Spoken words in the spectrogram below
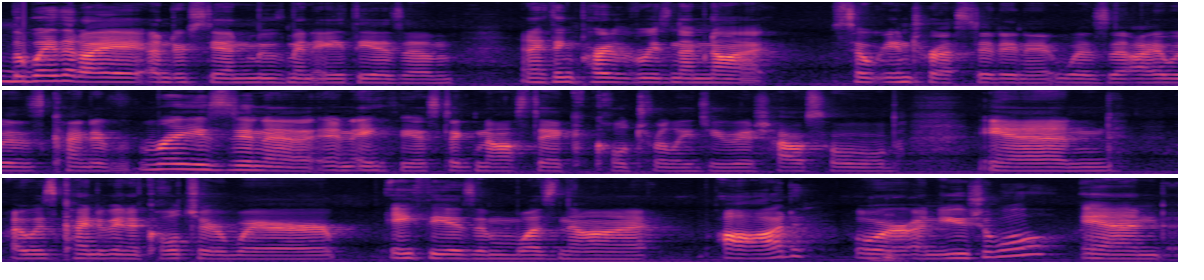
the way that I understand movement atheism, and I think part of the reason I'm not so interested in it was that I was kind of raised in a, an atheist, agnostic, culturally Jewish household, and I was kind of in a culture where atheism was not odd or unusual. And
